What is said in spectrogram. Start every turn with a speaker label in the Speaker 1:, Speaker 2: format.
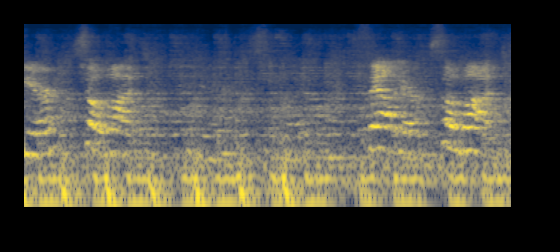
Speaker 1: Fear, so what? Failure, so what?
